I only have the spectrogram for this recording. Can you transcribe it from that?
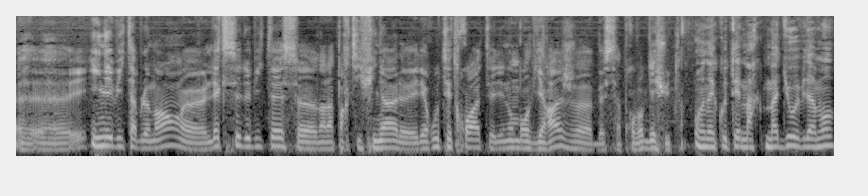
Euh, inévitablement, euh, l'excès de vitesse euh, dans la partie finale et les routes étroites et les nombreux virages, ben, ça provoque des chutes. On a écouté Marc Madio, évidemment,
